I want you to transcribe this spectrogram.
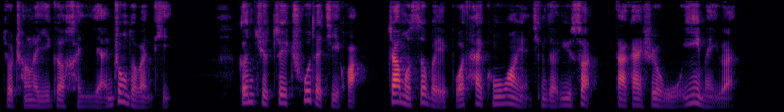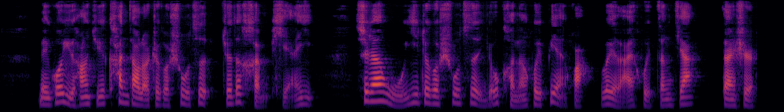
就成了一个很严重的问题。根据最初的计划。詹姆斯·韦伯太空望远镜的预算大概是五亿美元。美国宇航局看到了这个数字，觉得很便宜。虽然五亿这个数字有可能会变化，未来会增加，但是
